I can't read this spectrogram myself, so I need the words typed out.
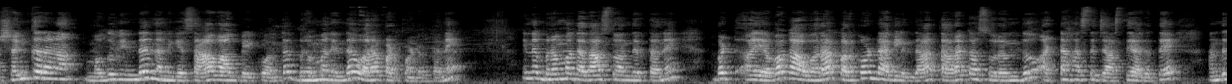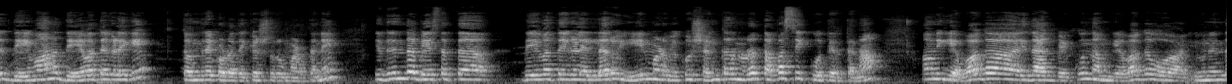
ಶಂಕರನ ಮಗುವಿಂದ ನನಗೆ ಸಾವಾಗ್ಬೇಕು ಅಂತ ಬ್ರಹ್ಮನಿಂದ ವರ ಪಡ್ಕೊಂಡಿರ್ತಾನೆ. ಇನ್ನು ಬ್ರಹ್ಮ ತದಾಸ್ತು ಅಂದಿರ್ತಾನೆ. ಬಟ್ ಯಾವಾಗ ಆ ವರ ಪಡ್ಕೊಂಡಾಗ್ಲಿಂದ ತಾರಕಾಸುರಂದು ಅಟ್ಟಹಾಸ ಜಾಸ್ತಿ ಆಗುತ್ತೆ. ಅಂದ್ರೆ ದೇವಾನು ದೇವತೆಗಳಿಗೆ ತೊಂದರೆ ಕೊಡೋದಕ್ಕೆ ಶುರು ಮಾಡ್ತಾನೆ. ಇದರಿಂದ ಬೇಸತ್ತ ದೇವತೆಗಳೆಲ್ಲರೂ ಏನ್ ಮಾಡ್ಬೇಕು? ಶಂಕರನೋಡ ತಪಸ್ಸಿಗೆ ಕೂತಿರ್ತಾನ. ಅವನಿಗೆ ಯಾವಾಗ ಇದಾಗ್ಬೇಕು? ನಮ್ಗೆ ಯಾವಾಗ ಇವನಿಂದ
